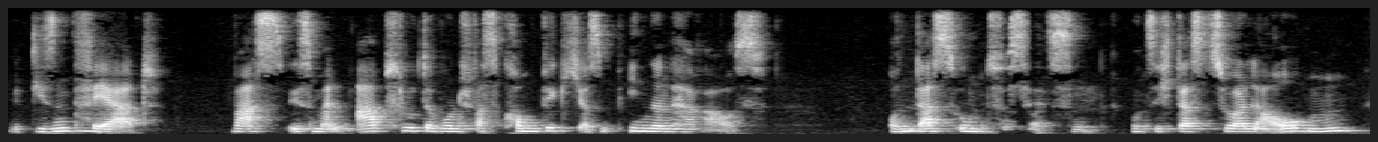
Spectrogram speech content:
mit diesem mhm. Pferd. Was ist mein absoluter Wunsch? Was kommt wirklich aus dem Innen heraus? Und mhm. das umzusetzen und sich das zu erlauben,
